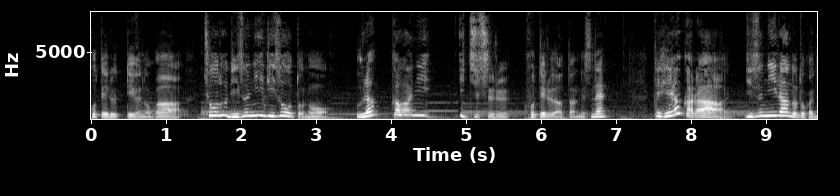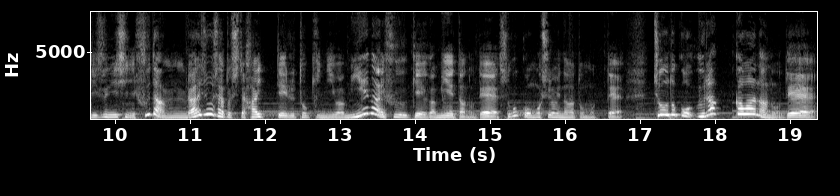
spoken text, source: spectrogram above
ホテルっていうのがちょうどディズニーリゾートの裏側に位置するホテルだったんですね。で部屋からディズニーランドとかディズニーシーに普段来場者として入っている時には見えない風景が見えたのですごく面白いなと思ってちょうどこう裏側なので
